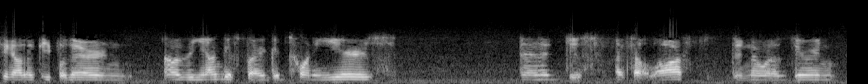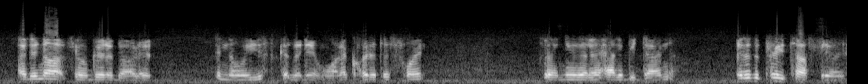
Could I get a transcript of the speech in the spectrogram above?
seeing all the people there, and I was the youngest by a good 20 years, and it just, I felt lost, didn't know what I was doing. I did not feel good about it in the least because I didn't want to quit at this point. So I knew that it had to be done. It was a pretty tough feeling,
